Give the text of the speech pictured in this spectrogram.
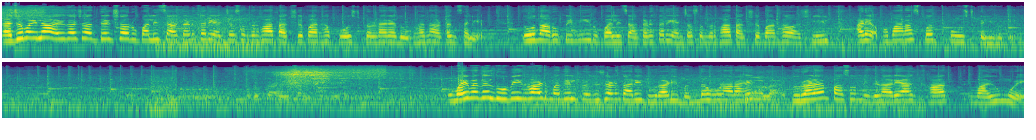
राज्य महिला आयोगाच्या अध्यक्षा रुपाली चाकणकर यांच्या संदर्भात आक्षेपार्ह पोस्ट करणाऱ्या दोघांना अटक झाली आहे. दोन आरोपींनी रुपाली चाकणकर यांच्या संदर्भात आक्षेपार्ह अश्लील आणि अपमानास्पद पोस्ट केली होती. मुंबईमधील धोबी घाट मधील प्रदूषणकारी धुराडी बंद होणार आहे. धुराड्यांपासून निघणाऱ्या घात वायूमुळे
